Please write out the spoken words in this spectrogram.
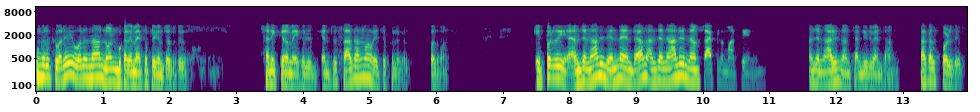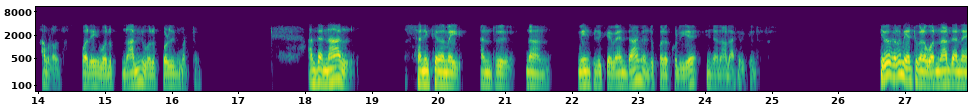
உங்களுக்கு ஒரே ஒரு நாள் நோன்பு கடமையாக்கப்படுகின்றது. சனிக்கிழமைகள் என்று சாதாரணமாக வைத்துக் கொள்ளுங்கள் போதுமான இப்பொழுது அந்த நாளில் என்ன என்றால் அந்த நாளில் நான் சாப்பிட மாட்டேன். அந்த நாளில் நான் தண்ணீர் வேண்டாம். பகல் பொழுதில் அவ்வளவு ஒரே ஒரு நாளில் ஒரு பொழுதில் மட்டும். அந்த நாள் சனிக்கிழமை அன்று நான் மீன் பிடிக்க வேண்டாம் என்று கூறக்கூடிய இந்த நாளாக இருக்கின்றது. இவர்களும் ஏற்றுக்கொள்ள ஒரு நாள் தானே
